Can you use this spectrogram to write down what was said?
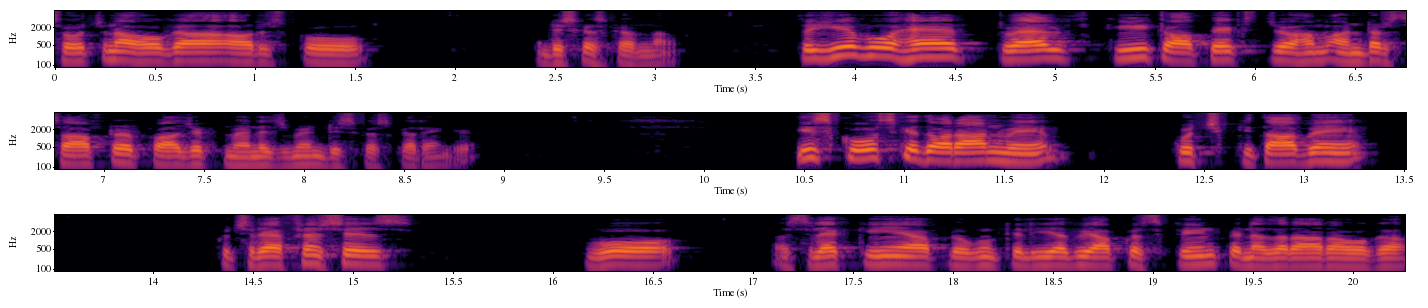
سوچنا ہوگا اور اس کو ڈسکس کرنا ہوگا تو یہ وہ ہیں ٹویلو کی ٹاپکس جو ہم under software project management discuss کریں گے اس کورس کے دوران میں کچھ کتابیں کچھ ریفرنسز وہ سلیکٹ کی ہیں آپ لوگوں کے لیے ابھی آپ کو اسکرین پہ نظر آ رہا ہوگا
